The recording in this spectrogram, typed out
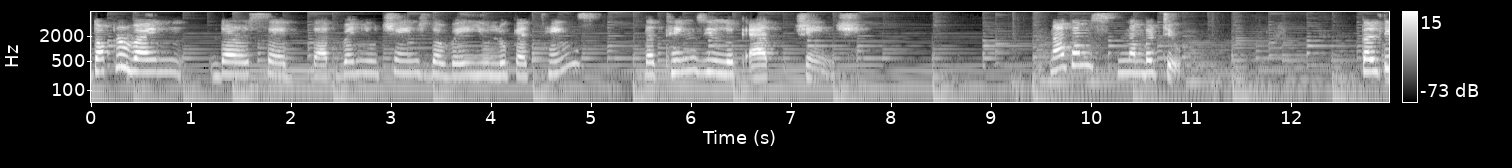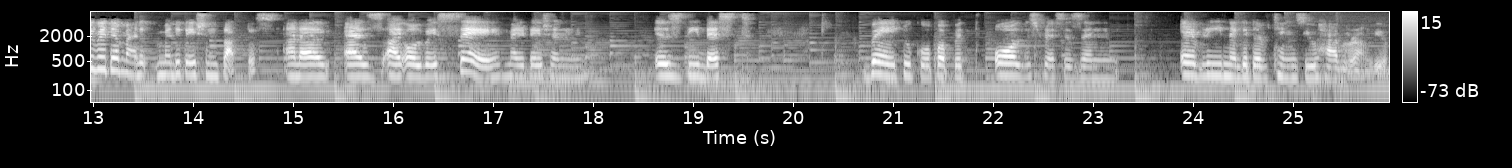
Dr. Dyer said that when you change the way you look at things, the things you look at change. Now comes number two cultivate a med- meditation practice. And I, as I always say, meditation is the best way to cope up with all the stresses and every negative things you have around you.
